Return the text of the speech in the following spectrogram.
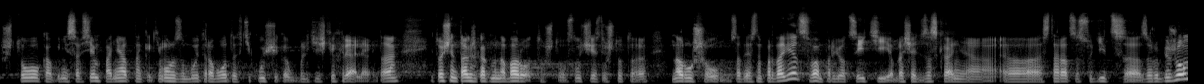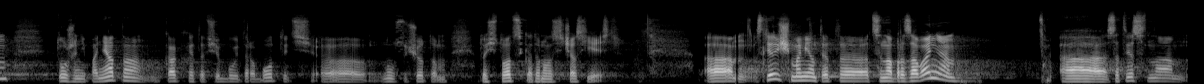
что как бы не совсем понятно, каким образом будет работать в текущих как бы, политических реалиях, да. И точно так же, как мы наоборот, что в случае, если что-то нарушил, соответственно, продавец, вам придется идти, обращать взыскание, э, стараться судиться за рубежом, тоже непонятно, как это все будет работать, э, ну, с учетом той ситуации, которая у нас сейчас есть. А, следующий момент – это ценообразование. А, соответственно,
